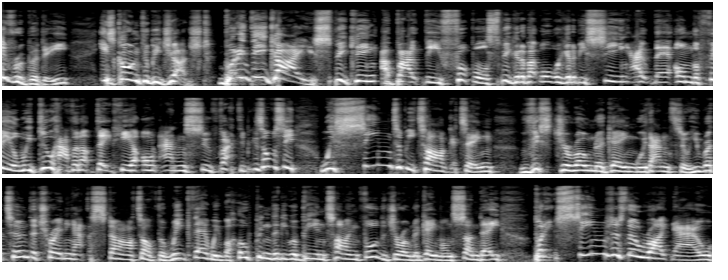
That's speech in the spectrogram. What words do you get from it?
everybody is going to be judged. But indeed, guys, speaking about the football, speaking about what we're going to be seeing out there on the field, we do have an update here on Ansu Fati, because obviously we seem to be targeting this Girona game with Ansu. He returned to training at the start of the week there. We were hoping that he would be in time for the Girona game on Sunday, but it seems as though right now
